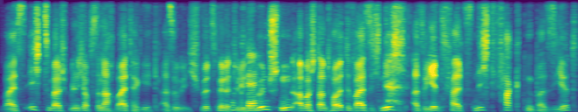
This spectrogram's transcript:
weiß ich zum Beispiel nicht, ob es danach weitergeht. Also ich würde es mir natürlich okay. wünschen, aber Stand heute weiß ich nicht, also jedenfalls nicht faktenbasiert,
